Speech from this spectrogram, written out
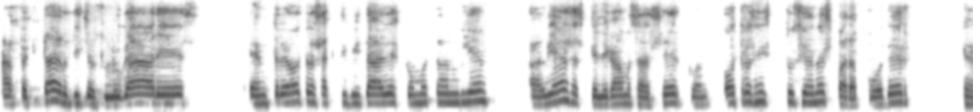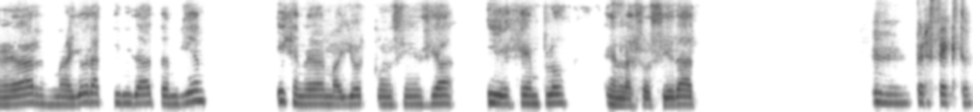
afectar dichos lugares, entre otras actividades como también alianzas que llegamos a hacer con otras instituciones para poder generar mayor actividad también y generar mayor conciencia y ejemplo en la sociedad. Mm, perfecto.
